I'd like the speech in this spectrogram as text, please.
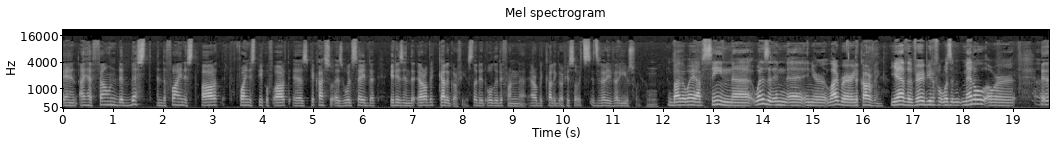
And I have found the best and the finest art, finest peak of art, as Picasso as well said that it is in the Arabic calligraphy. I studied all the different uh, Arabic calligraphy, so it's it's very very useful. By the way, I've seen uh, what is it in uh, in your library? The carving. Yeah, the very beautiful. Was it metal or? Uh,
